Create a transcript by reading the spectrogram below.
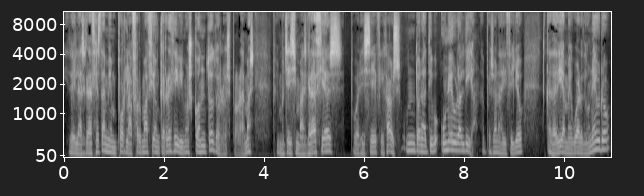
Y doy las gracias también por la formación que recibimos con todos los programas. Pues muchísimas gracias por ese, fijaos, un donativo, un euro al día. Una persona dice yo, cada día me guardo un euro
